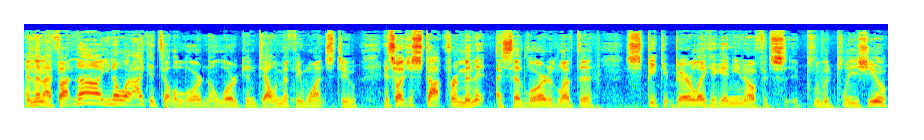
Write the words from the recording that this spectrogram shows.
And then I thought, no, you know what? I can tell the Lord, and the Lord can tell him if he wants to. And so I just stopped for a minute. I said, Lord, I'd love to speak at Bear Lake again. You know, if it's, it would please you,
